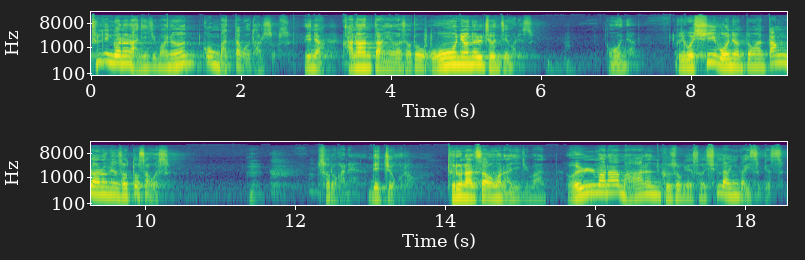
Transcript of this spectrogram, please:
틀린 거는 아니지만은 꼭 맞다고도 할 수 없어요. 왜냐? 가나안 땅에 가서도 5년을 전쟁을 했어요. 5년. 그리고 15년 동안 땅 나누면서 또 싸웠어요. 음, 서로 간에 내적으로. 드러난 싸움은 아니지만 얼마나 많은 그 속에서 신랑인가 있었겠어요.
